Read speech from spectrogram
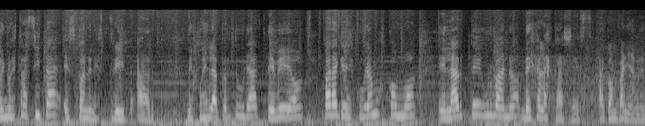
Hoy nuestra cita es con el street art. Después de la apertura te veo para que descubramos cómo el arte urbano deja las calles. Acompáñame.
